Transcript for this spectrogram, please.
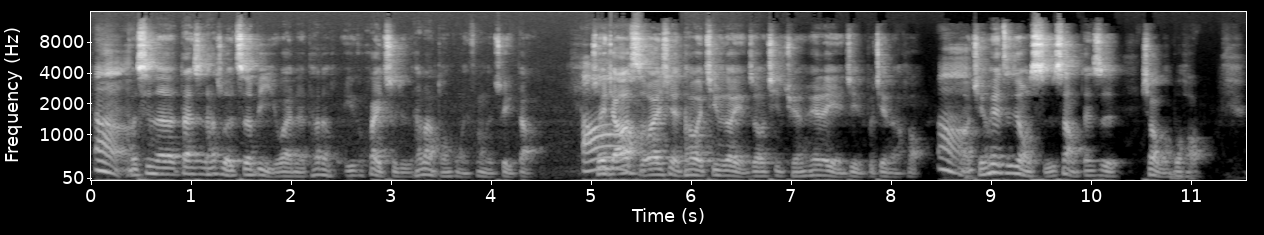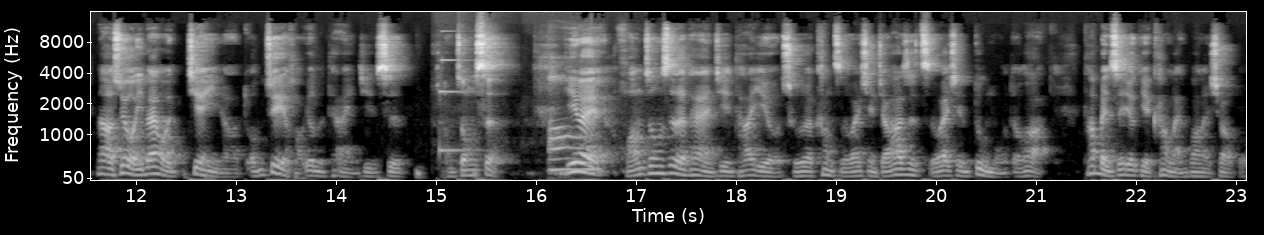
嗯。可是呢，但是它除了遮蔽以外呢，它的一个坏处就是它让瞳孔放的最大。所以，假如紫外线它会进入到眼中，其实全黑的眼镜不见得好。嗯。全黑是这种时尚，但是。效果不好，那所以我一般我建议啊，我们最好用的太阳眼镜是黄棕色，哦，因为黄棕色的太阳眼镜它也有除了抗紫外线，假如它是紫外线镀膜的话，它本身又可以抗蓝光的效果，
